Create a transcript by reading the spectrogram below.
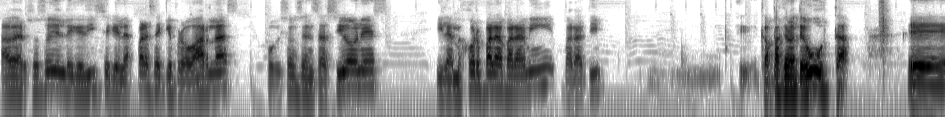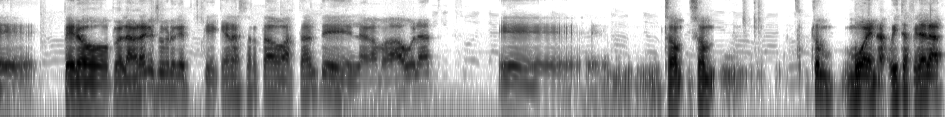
a ver, yo soy el de que dice que las palas hay que probarlas porque son sensaciones y la mejor pala para mí, para ti, capaz que no te gusta. Eh, pero, pero la verdad que yo creo que, han acertado bastante en la gama Aulat. Eh, son, son, son, buenas, ¿viste? Al final,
